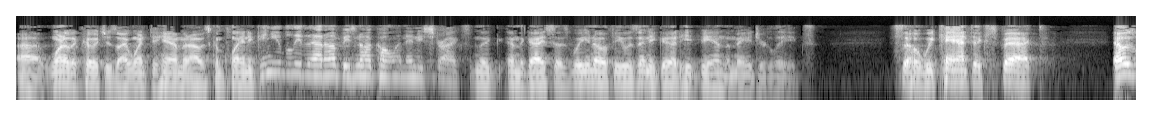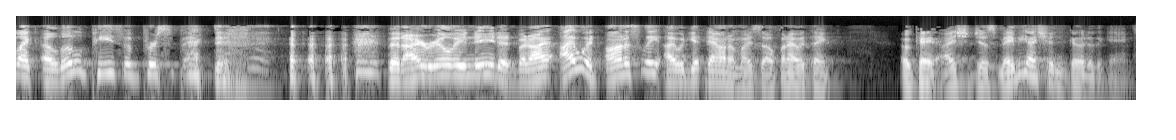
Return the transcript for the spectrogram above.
uh, one of the coaches, I went to him and I was complaining, can you believe that ump? He's not calling any strikes. And the, and the guy says, well, you know, if he was any good, he'd be in the major leagues. So we can't expect. That was like a little piece of perspective. that I really needed. But I, I would, honestly, I would get down on myself and I would think, okay, I should just, maybe I shouldn't go to the games.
